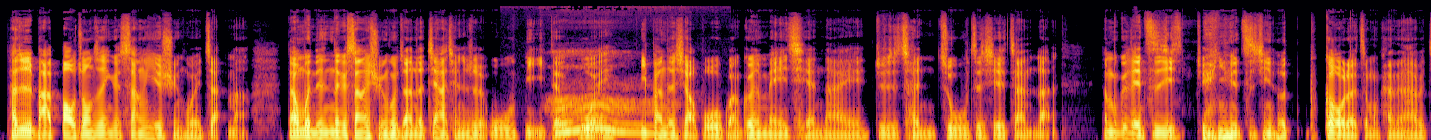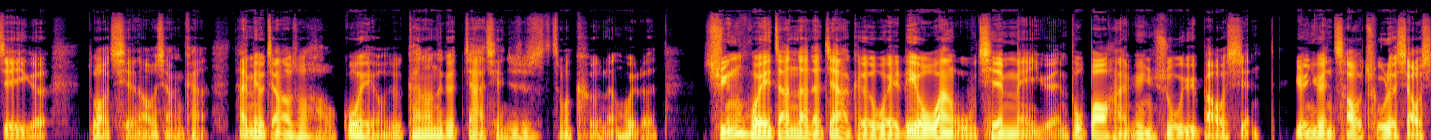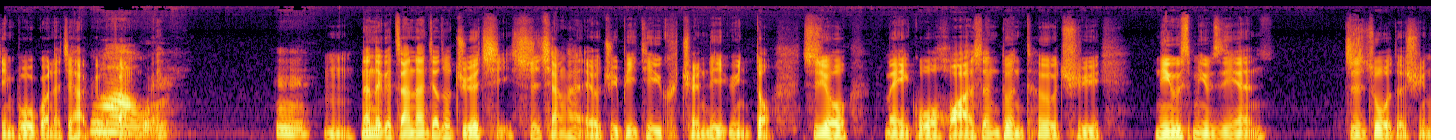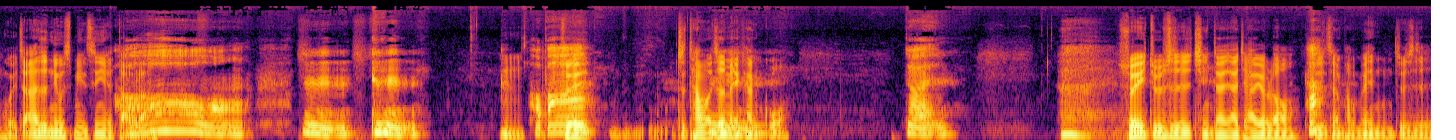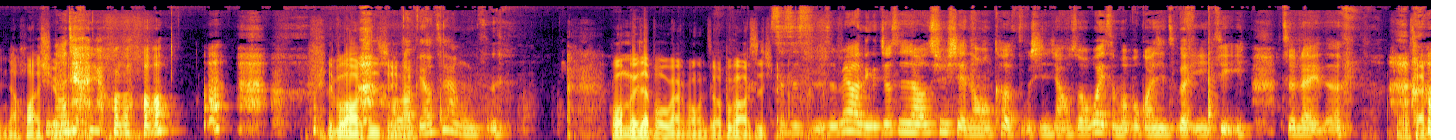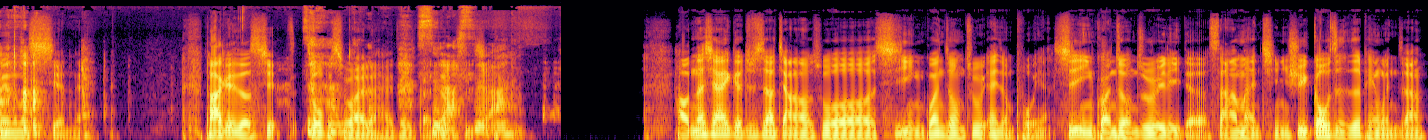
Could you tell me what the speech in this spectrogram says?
它就是把它包装成一个商业巡回展嘛。但问题是那个商业巡回展的价钱就是无比的贵，哦、一般的小博物馆根本没钱来就是承租这些展览。他们连自己营业资金都不够了，怎么可能还会接一个多少钱啊？我想想看，他也没有讲到说好贵哦，就看到那个价钱，就是怎么可能会了？巡回展览的价格为六万五千美元，不包含运输与保险，远远超出了小型博物馆的价格范围。嗯嗯，那那个展览叫做《崛起十强和 LGBT 权利运动》，是由美国华盛顿特区。News Museum 制作的巡回展，还是 News Museum 也导览哦，嗯嗯，好吧，所以这台湾真的没看过，嗯、对，唉，所以就是请大家加油喽！就是在旁边，就是你要化学，大家加油喽！也不关我事情，好了，不要这样子。我没有在博物馆工作，不关我事情。是是是是，没有你就是要去写那种客服信箱，说为什么不关心这个议题之类的。我才没那么闲呢、欸，怕给都写做不出来的，还在管这种事情。是啦。好，那下一个就是要讲到说吸引观众注意，哎，怎么破音？吸引观众注意力的洒满情绪钩子的这篇文章。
